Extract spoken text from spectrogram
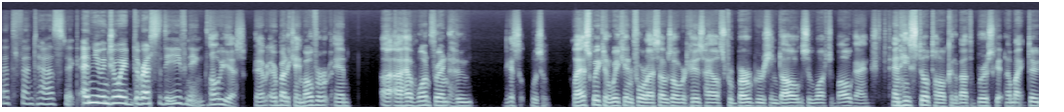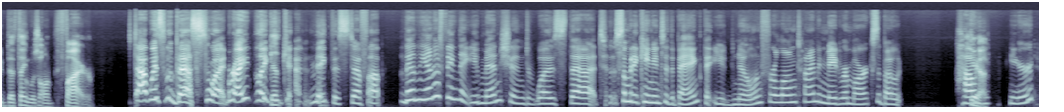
That's fantastic. And you enjoyed the rest of the evening. Oh yes, everybody came over, and I, have one friend who, I guess it was last week and weekend before last. I was over at his house for burgers and dogs and watched a ball game, and he's still talking about the brisket. And I'm like, dude, that thing was on fire. That was the best one, right? Like you can't make this stuff up. Then the other thing that you mentioned was that somebody came into the bank that you'd known for a long time and made remarks about how Yeah. you appeared.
